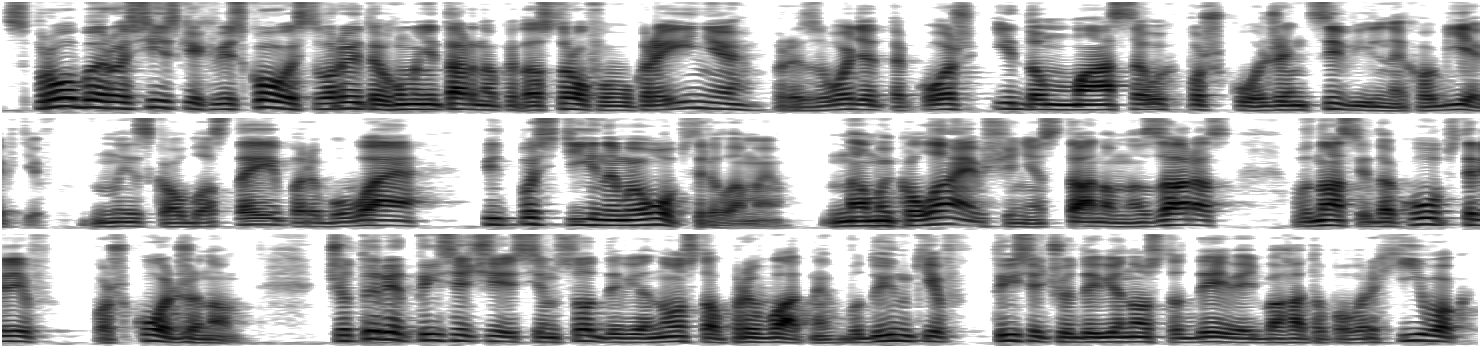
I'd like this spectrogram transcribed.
Спроби російських військових створити гуманітарну катастрофу в Україні призводять також і до масових пошкоджень цивільних об'єктів. Низка областей перебуває під постійними обстрілами. На Миколаївщині станом на зараз внаслідок обстрілів пошкоджено 4790 приватних будинків, 1099 багатоповерхівок,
